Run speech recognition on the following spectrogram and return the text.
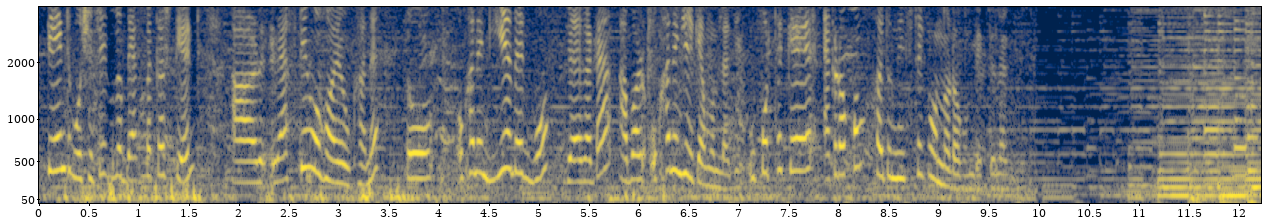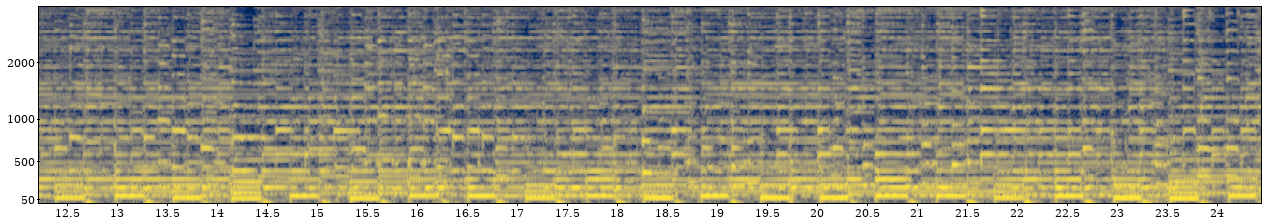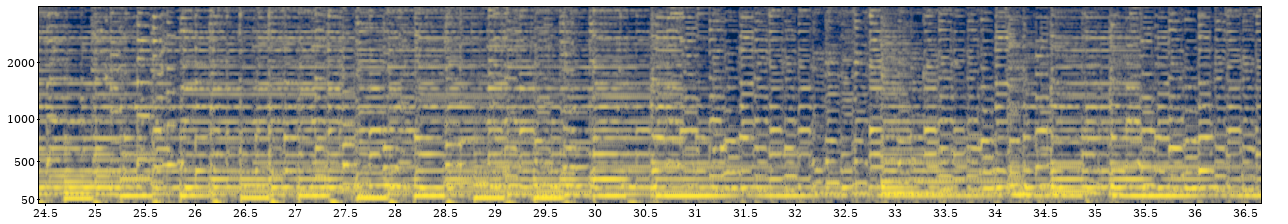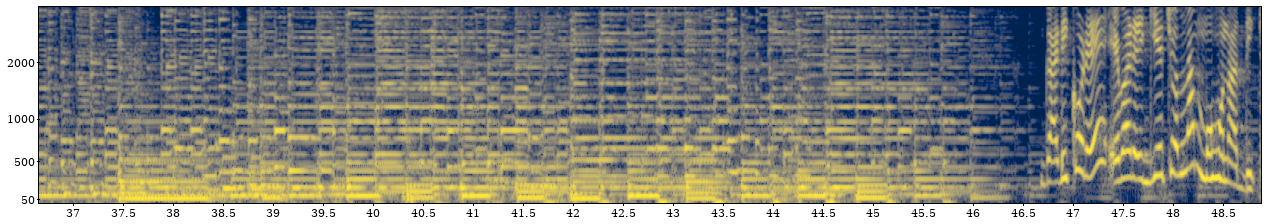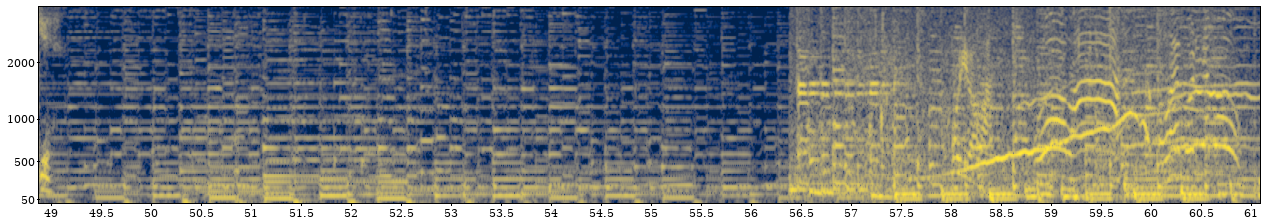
টেন্ট বসেছে, এগুলো ব্যাকপ্যাকার টেন্ট, আর র্যাফটিংও হয় ওখানে। তো ওখানে গিয়ে দেখব জায়গাটা, আবার ওখানে গিয়ে কেমন লাগে। উপর থেকে একরকম, হয়তো নিচ থেকে অন্যরকম দেখতে লাগবে। গাড়ি করে এবার এগিয়ে চললাম মোহনার দিকে।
